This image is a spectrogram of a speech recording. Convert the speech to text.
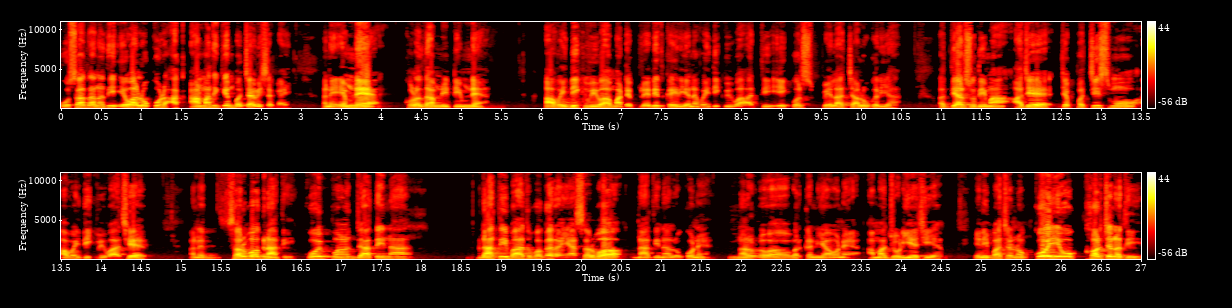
પોસાતા નથી એવા લોકો આમાંથી કેમ બચાવી શકાય? અને એમને ખોડલધામની ટીમને આ વૈદિક વિવાહ માટે પ્રેરિત કરી અને વૈદિક વિવાહ આજથી એક વર્ષ પહેલાં ચાલુ કર્યા. અત્યાર સુધીમાં આજે જે પચીસમો આ વૈદિક વિવાહ છે અને સર્વ જ્ઞાતિ કોઈ પણ જાતિના જ્ઞાતિબાદ વગર અહીંયા સર્વ જ્ઞાતિના લોકોને અ, આમાં જોડીએ છીએ. એની પાછળનો કોઈ એવો ખર્ચ નથી.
